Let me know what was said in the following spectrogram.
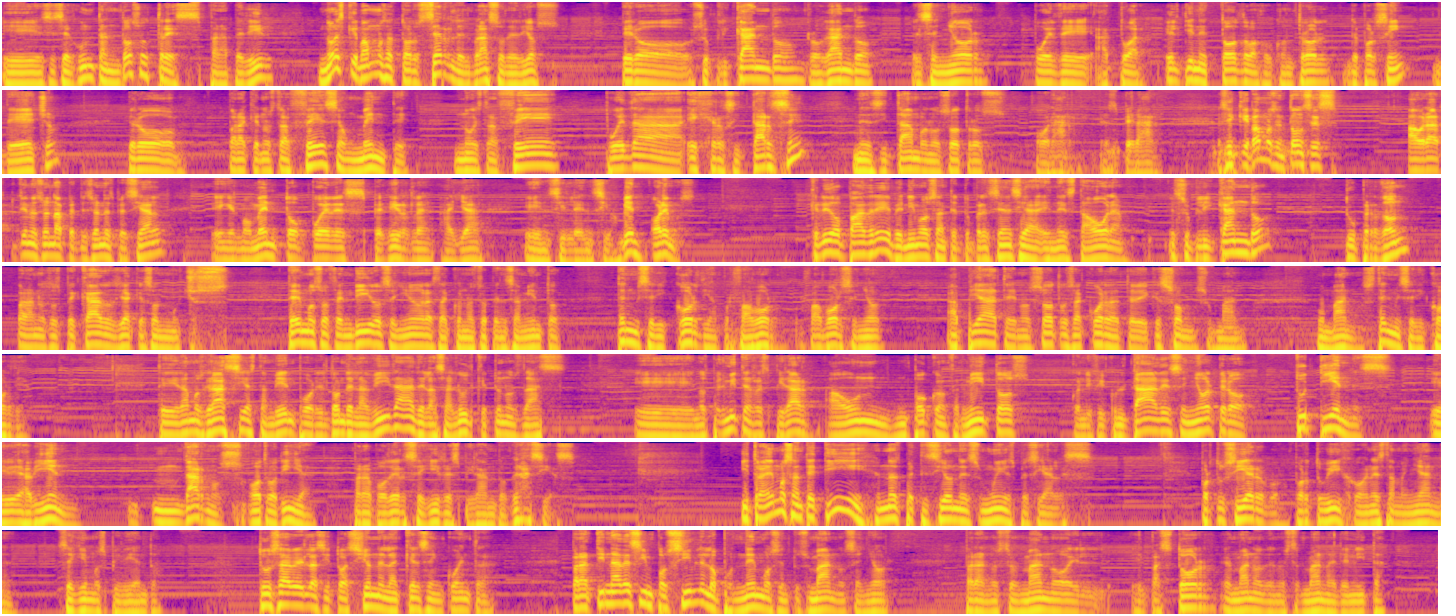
si se juntan dos o tres para pedir, no es que vamos a torcerle el brazo de Dios pero suplicando, rogando, el Señor puede actuar. Él tiene todo bajo control de por sí, de hecho, pero para que nuestra fe se aumente, nuestra fe pueda ejercitarse, necesitamos nosotros orar, esperar. Así que vamos entonces a orar. Tú tienes una petición especial, en el momento puedes pedirla allá en silencio. Bien, oremos. Querido Padre, venimos ante tu presencia en esta hora, suplicando tu perdón para nuestros pecados, ya que son muchos. Te hemos ofendido, Señor, hasta con nuestro pensamiento. Ten misericordia, por favor, por favor, Señor. Apiádate de nosotros, acuérdate de que somos humanos. Ten misericordia. Te damos gracias también por el don de la vida, de la salud que tú nos das. Eh, nos permite respirar aún un poco enfermitos, con dificultades, Señor, pero tú tienes eh, a bien mm, darnos otro día para poder seguir respirando. Gracias. Y traemos ante ti unas peticiones muy especiales. Por tu siervo, por tu hijo en esta mañana, seguimos pidiendo. Tú sabes la situación en la que él se encuentra. Para ti nada es imposible, lo ponemos en tus manos, Señor. Para nuestro hermano, el, pastor, hermano de nuestra hermana Elenita,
